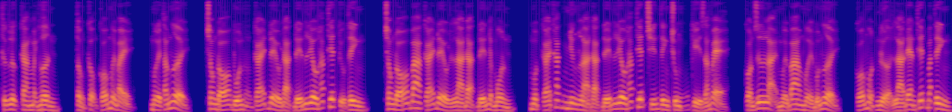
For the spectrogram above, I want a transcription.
thực lực càng mạnh hơn, tổng cộng có mười bảy, mười tám người, trong đó bốn cái đều đạt đến liêu hát thiết cựu tinh, trong đó ba cái đều là đạt đến nhập môn một cái khác nhưng là đạt đến liêu hắc thiết chín tinh trung kỳ dáng vẻ, còn dư lại mười ba, mười bốn người, có một nửa là đen thiết bắt tinh,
